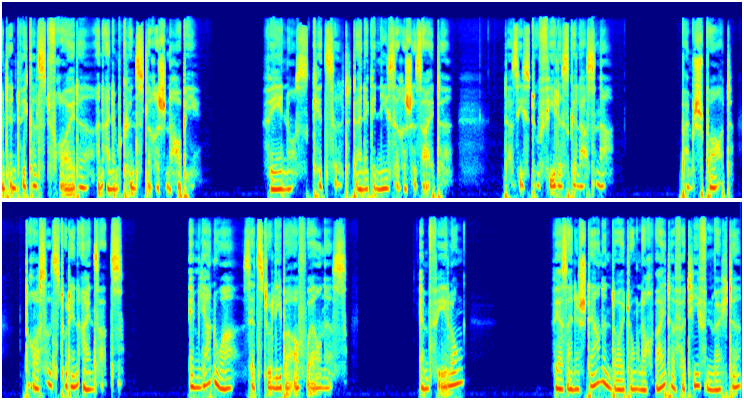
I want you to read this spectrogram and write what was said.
und entwickelst Freude an einem künstlerischen Hobby. Venus kitzelt deine genießerische Seite. Da siehst du vieles gelassener. Beim Sport drosselst du den Einsatz. Im Januar setzt du lieber auf Wellness. Empfehlung? Wer seine Sternendeutung noch weiter vertiefen möchte,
